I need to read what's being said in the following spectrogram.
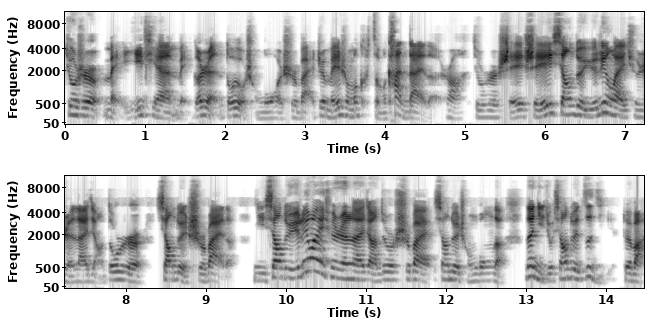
就是每一天，每个人都有成功和失败，这没什么可怎么看待的，是吧？就是谁谁相对于另外一群人来讲，都是相对失败的。你相对于另外一群人来讲就是失败，相对成功的，那你就相对自己，对吧？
